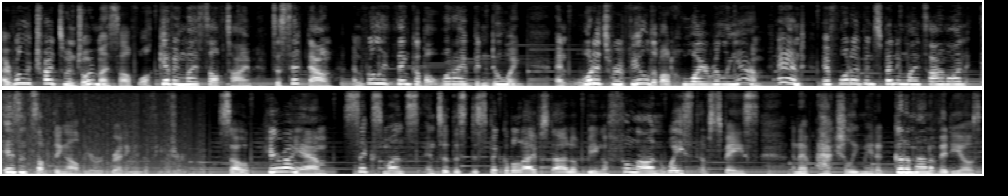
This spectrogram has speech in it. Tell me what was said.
I really tried to enjoy myself while giving myself time to sit down and really think about what I've been doing and what it's revealed about who I really am, and if what I've been spending my time on isn't something I'll be regretting in the future. So here I am, six months into this despicable lifestyle of being a full-on waste of space, and I've actually made a good amount of videos,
